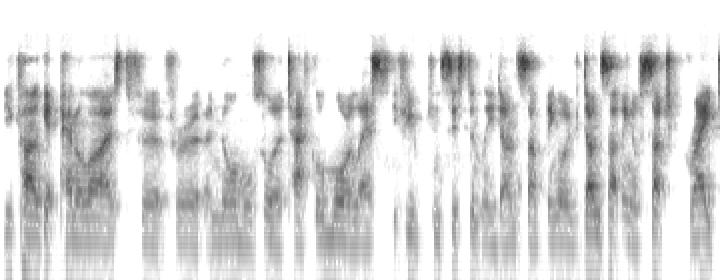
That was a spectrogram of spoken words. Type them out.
you can't get penalised for, for a, normal sort of tackle, more or less, if you've consistently done something or you've done something of such great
